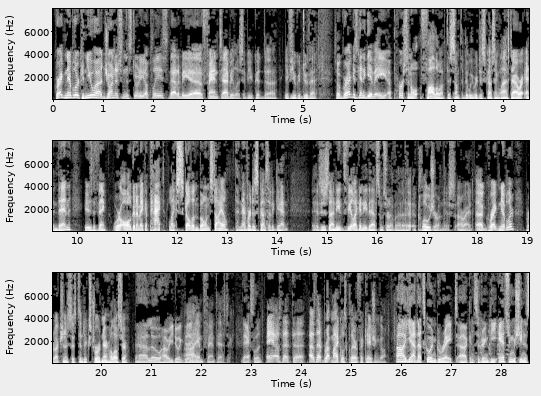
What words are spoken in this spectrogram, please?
Greg Nibler, can you uh, join us in the studio, please? That'd be uh, fantabulous if you could uh, if you could do that. So Greg is going to give a, a personal follow up to something that we were discussing last hour, and then here's the thing: we're all going to make a pact, like Skull and Bone style, to never discuss it again. It's just I need feel like I need to have some sort of a, a closure on this. All right, uh, Greg Nibler, production assistant extraordinaire. Hello, sir. Hello, how are you doing today? I am fantastic. Excellent. Hey, how's that? Uh, how's that Bret Michaels clarification going? Uh, yeah, that's going great, uh, considering the answering machine is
